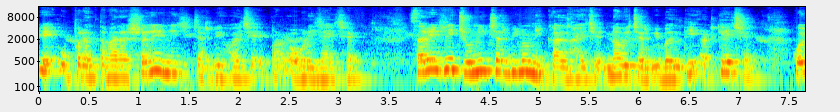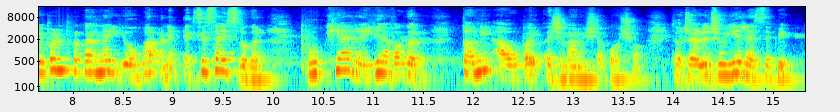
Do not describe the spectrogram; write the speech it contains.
એ ઉપરાંત તમારા શરીરની જે ચરબી હોય છે એ પણ ઓગળી જાય છે. શરીરની જૂની ચરબીનો નિકાલ થાય છે, નવી ચરબી બનતી અટકે છે. કોઈ પણ પ્રકારના યોગા અને એક્સરસાઇઝ વગર ભૂખ્યા રહ્યા વગર તમે આ ઉપાય અજમાવી શકો છો. તો ચાલો જોઈએ રેસીપી.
